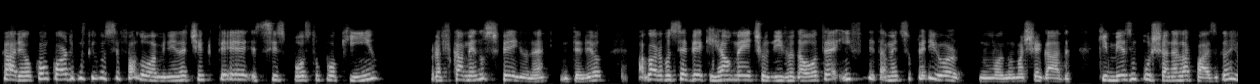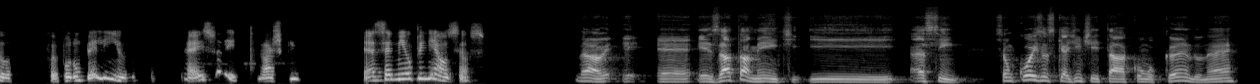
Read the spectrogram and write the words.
cara, eu concordo com o que você falou. A menina tinha que ter se exposto um pouquinho para ficar menos feio, né? Entendeu? Agora, você vê que realmente o nível da outra é infinitamente superior numa, numa chegada, que mesmo puxando ela quase ganhou. Foi por um pelinho. É isso aí. Eu acho que essa é a minha opinião, Celso. Não, é, é, exatamente. E, assim, são coisas que a gente está colocando, né?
